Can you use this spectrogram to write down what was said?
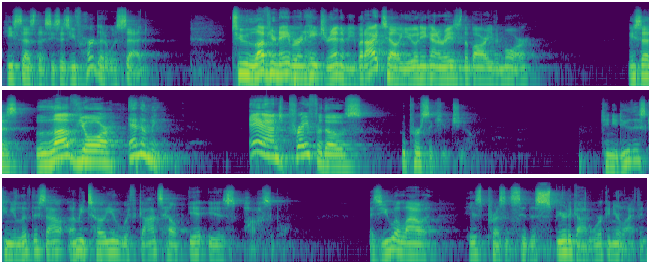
he says this He says, You've heard that it was said, to love your neighbor and hate your enemy. But I tell you, and he kind of raises the bar even more, he says, Love your enemy and pray for those who persecute you. Can you do this? Can you live this out? Let me tell you, with God's help, it is possible. As you allow His presence, the Spirit of God work in your life and,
